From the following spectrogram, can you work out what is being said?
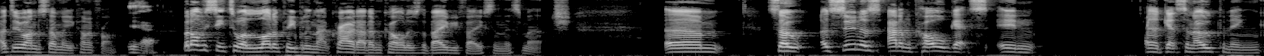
I do understand where you're coming from, yeah. but obviously, to a lot of people in that crowd, Adam Cole is the babyface in this match. Um, so as soon as Adam Cole gets in, uh, gets an opening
